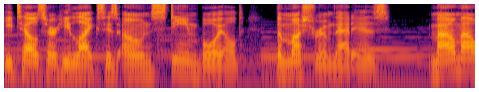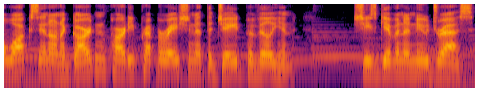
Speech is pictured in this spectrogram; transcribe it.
he tells her he likes his own steam boiled, the mushroom that is. Mao Mao walks in on a garden party preparation at the Jade Pavilion. She's given a new dress,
